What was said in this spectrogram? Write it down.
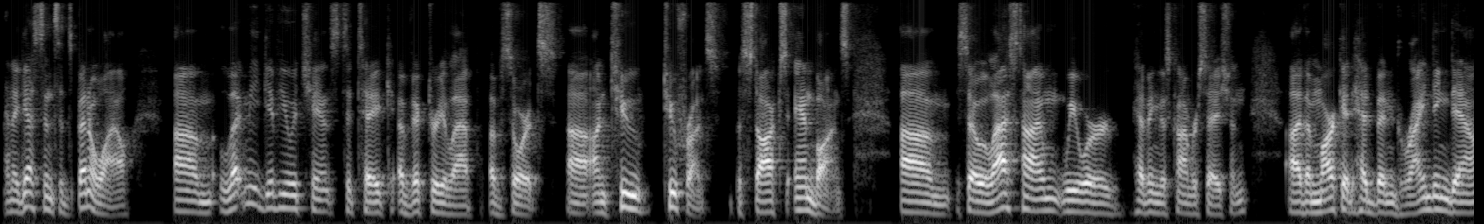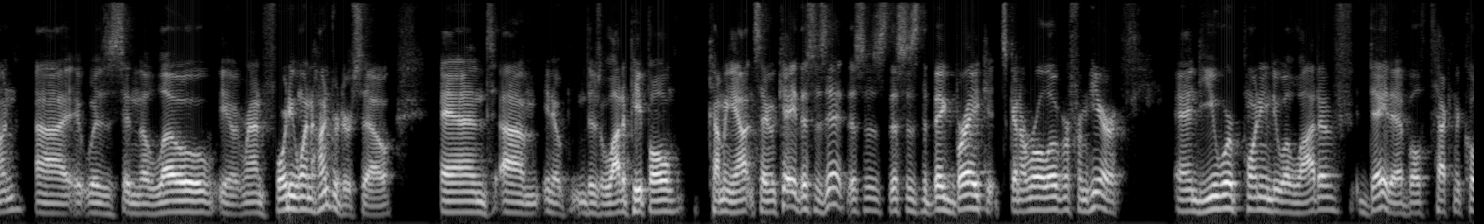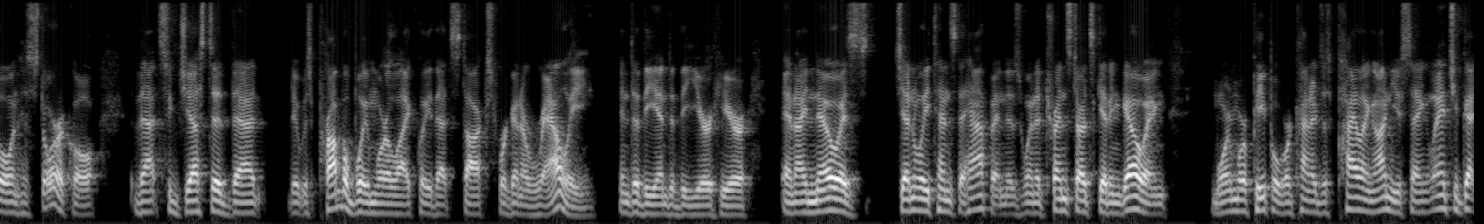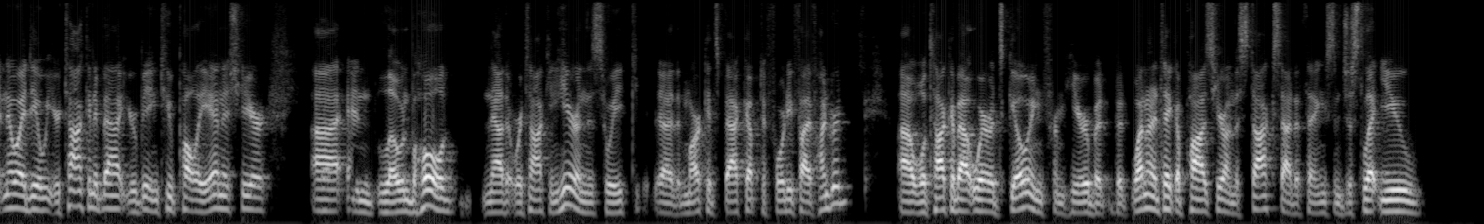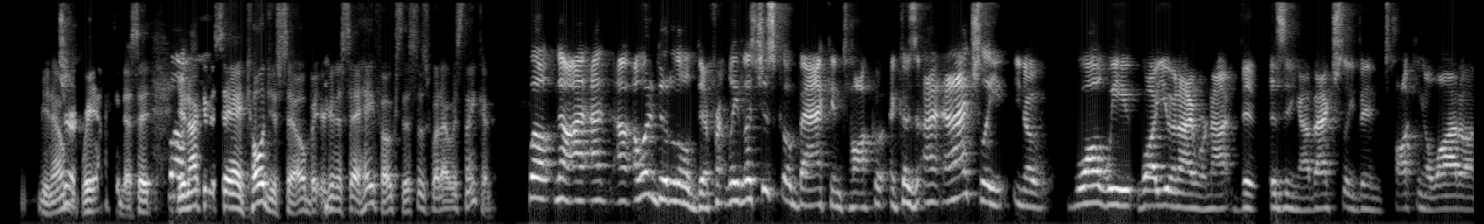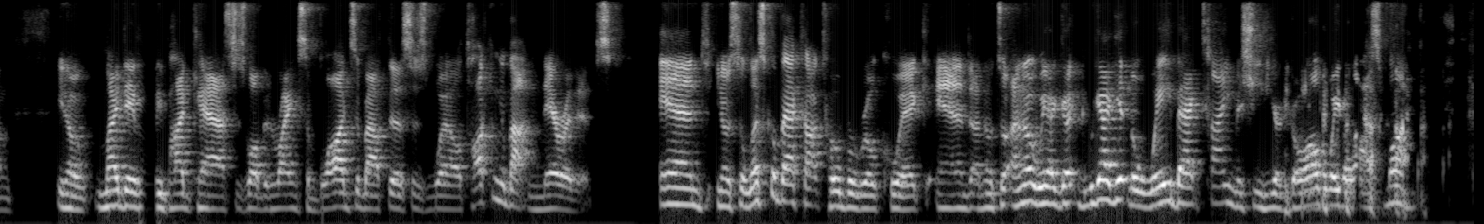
and I guess since it's been a while. Um, let me give you a chance to take a victory lap of sorts uh, on two two fronts, the stocks and bonds. Um, so last time we were having this conversation, uh, the market had been grinding down. Uh, it was in the low, you know, around 4,100 or so, and um, you know, there's a lot of people coming out and saying, "Okay, this is it. This is this is the big break. It's going to roll over from here." And you were pointing to a lot of data, both technical and historical, that suggested that it was probably more likely that stocks were going to rally into the end of the year here. And I know, as generally tends to happen, is when a trend starts getting going, more and more people were kind of just piling on you saying, Lance, you've got no idea what you're talking about. You're being too Pollyannish here. Uh, and lo and behold, now that we're talking here in this week, uh, the market's back up to 4,500. Uh, we'll talk about where it's going from here, but but why don't I take a pause here on the stock side of things and just let you you know, sure. react to this. Well, you're not going to say "I told you so," but you're going to say, "Hey, folks, this is what I was thinking." Well, no, I I, I want to do it a little differently. Let's just go back and talk because I, I actually, you know, while we while you and I were not visiting, I've actually been talking a lot on, you know, my daily podcast as well. I've been writing some blogs about this as well, talking about narratives. And you know, so let's go back to October real quick. And I know, so I know we got we got to get in the way back time machine here to go all the way to last month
